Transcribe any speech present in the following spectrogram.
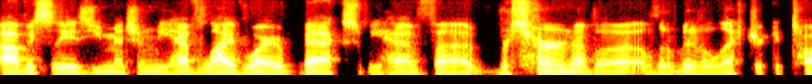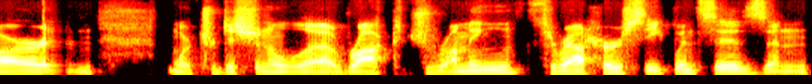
obviously, as you mentioned, we have Livewire back, so we have uh, return of a, a, little bit of electric guitar and more traditional uh, rock drumming throughout her sequences, and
